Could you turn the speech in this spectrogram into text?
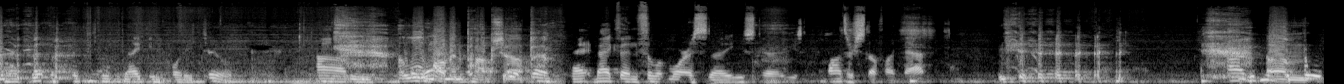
1942. Um, a little mom and pop shop. Back then, Philip Morris uh, used to used to sponsor stuff like that. uh, um,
